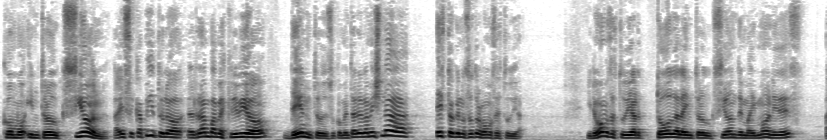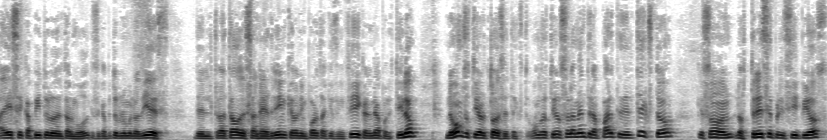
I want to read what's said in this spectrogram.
Como introducción a ese capítulo, el Rambam escribió, dentro de su comentario a la Mishnah, esto que nosotros vamos a estudiar. Y no vamos a estudiar toda la introducción de Maimónides a ese capítulo del Talmud, que es el capítulo número 10 del Tratado de Sanhedrin, que no importa qué significa ni nada por el estilo. No vamos a estudiar todo ese texto, vamos a estudiar solamente la parte del texto que son los 13 principios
